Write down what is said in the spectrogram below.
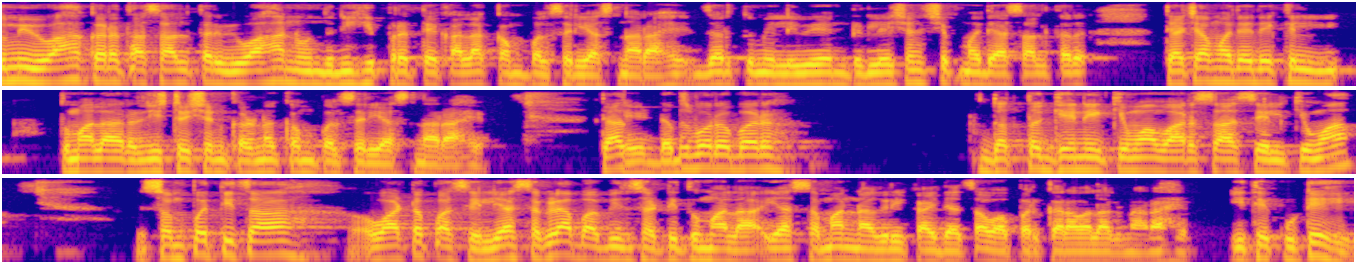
तुम्ही विवाह करत असाल तर विवाह नोंदणी ही प्रत्येकाला कंपल्सरी असणार आहे. जर तुम्ही लिव्ह इन रिलेशनशिपमध्ये असाल तर त्याच्यामध्ये देखील तुम्हाला रजिस्ट्रेशन करणं कंपल्सरी असणार आहे. त्याचबरोबर दत्तक घेणे किंवा वारसा असेल किंवा संपत्तीचा वाटप असेल या सगळ्या बाबींसाठी तुम्हाला या समान नागरी कायद्याचा वापर करावा लागणार आहे. इथे कुठेही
